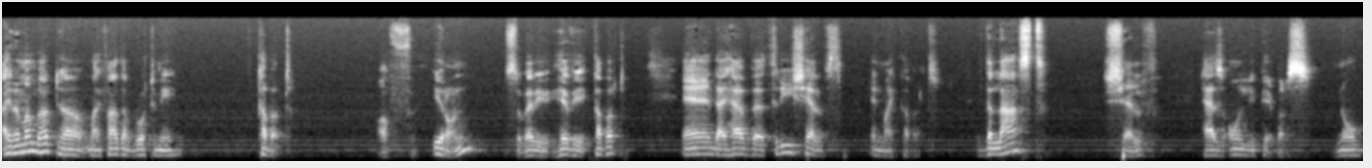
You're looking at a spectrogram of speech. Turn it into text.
I remembered uh, my father brought me cupboard of iron. It's a very heavy cupboard, and I have uh, three shelves in my cupboard. The last shelf has only papers, no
